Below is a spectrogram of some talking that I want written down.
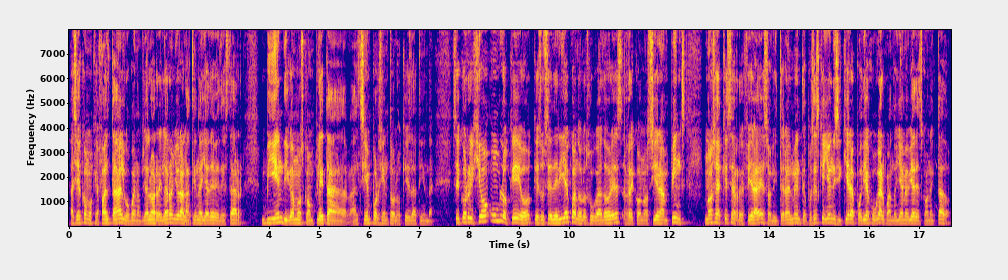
Hacía como que falta algo. Bueno, ya lo arreglaron y ahora la tienda ya debe de estar bien, digamos, completa al 100% lo que es la tienda. Se corrigió un bloqueo que sucedería cuando los jugadores reconocieran pings. No sé a qué se refiere a eso, literalmente. Pues es que yo ni siquiera podía jugar cuando ya me había desconectado.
